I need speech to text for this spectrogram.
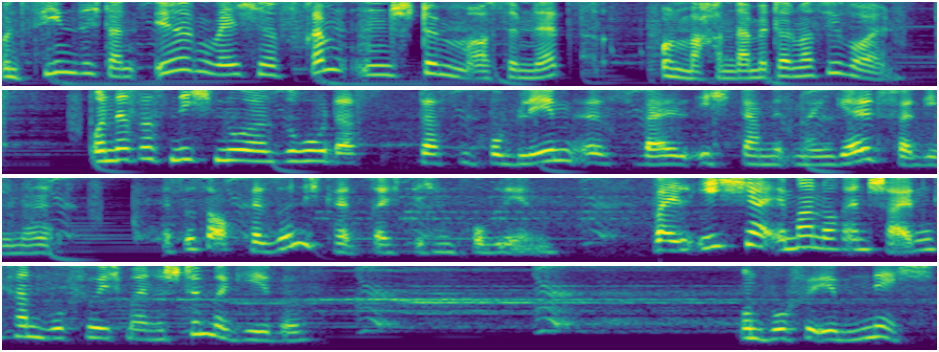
und ziehen sich dann irgendwelche fremden Stimmen aus dem Netz und machen damit dann, was sie wollen. Und es ist nicht nur so, dass das ein Problem ist, weil ich damit mein Geld verdiene. Es ist auch persönlichkeitsrechtlich ein Problem. Weil ich ja immer noch entscheiden kann, wofür ich meine Stimme gebe und wofür eben nicht.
